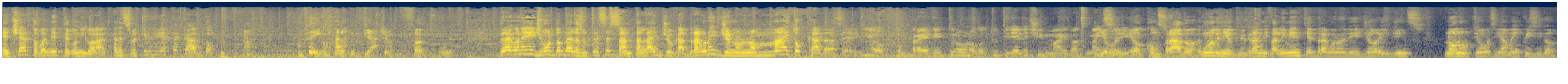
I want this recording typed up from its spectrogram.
E certo, poi mette con Nicolai. Adesso perché mi devi attaccato? A me Nicolai non piace, ma fa il culo. Dragon Age molto bello su 360, l'hai giocato. Dragon Age non l'ho mai toccata la serie. Io comprai addirittura uno con tutti i DLC, mai, mai Io, io ho comprato uno dei miei più grandi fallimenti è Dragon Age Origins. No, l'ultimo, come si chiama? Inquisitor.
